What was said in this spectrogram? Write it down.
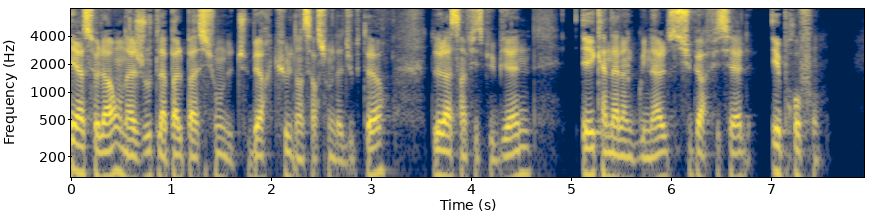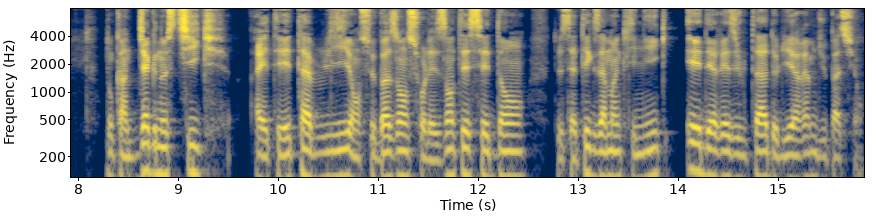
Et à cela, on ajoute la palpation de tubercules d'insertion de l'adducteur, de la symphyse pubienne et canal inguinal superficiel et profond. Donc un diagnostic a été établi en se basant sur les antécédents de cet examen clinique et des résultats de l'IRM du patient.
